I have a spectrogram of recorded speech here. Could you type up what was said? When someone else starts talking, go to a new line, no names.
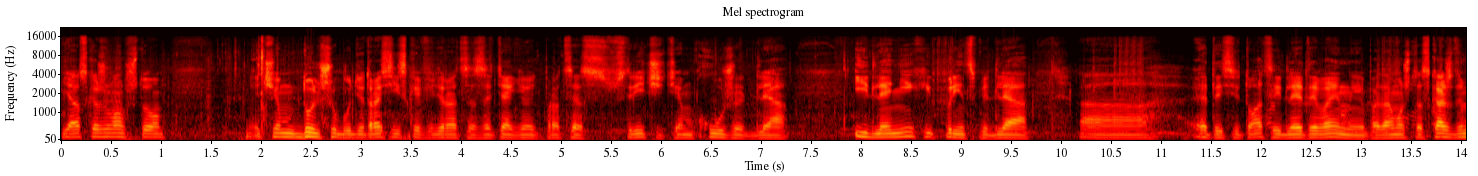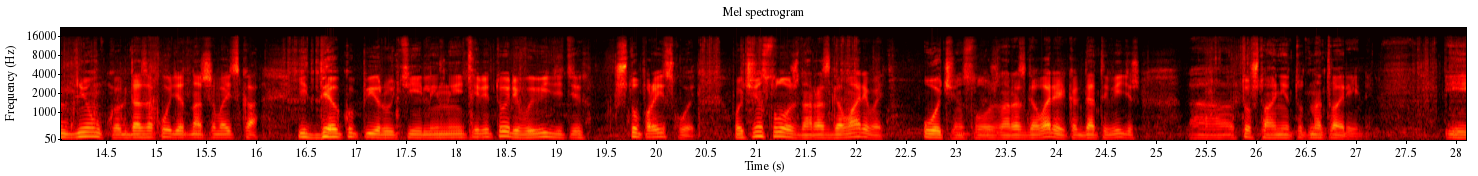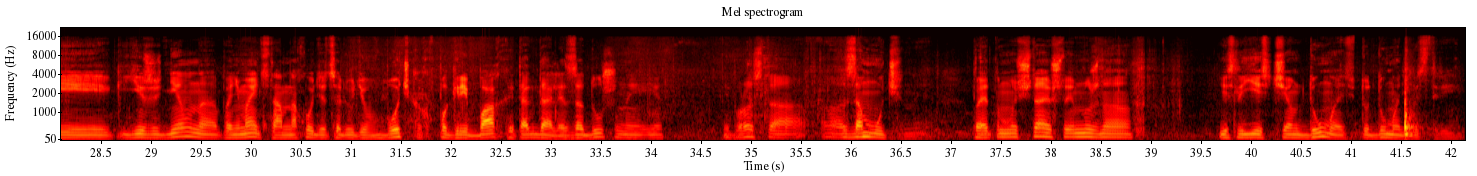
Я скажу вам, что чем дольше будет Российская Федерация затягивать процесс встречи, тем хуже для и для них, и в принципе для а, этой ситуации, для этой войны. Потому что с каждым днем, когда заходят наши войска и деоккупируют те или иные территории, вы видите, что происходит. Очень сложно разговаривать, очень сложно разговаривать, когда ты видишь а, то, что они тут натворили. И ежедневно, понимаете, там находятся люди в бочках, в погребах и так далее, задушенные и, и просто э, замученные. Поэтому считаю, что им нужно, если есть чем думать, то думать быстрее.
